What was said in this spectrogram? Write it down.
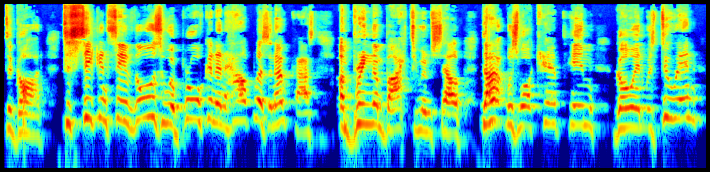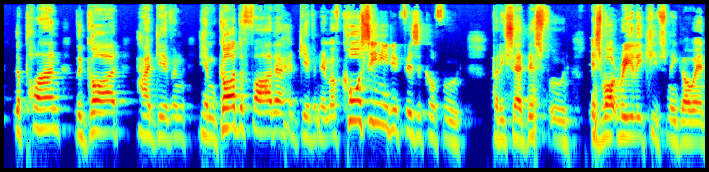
to God, to seek and save those who are broken and helpless and outcast and bring them back to himself. That was what kept him going, was doing the plan that God had given him. God the Father had given him. Of course he needed physical food. But he said, This food is what really keeps me going.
